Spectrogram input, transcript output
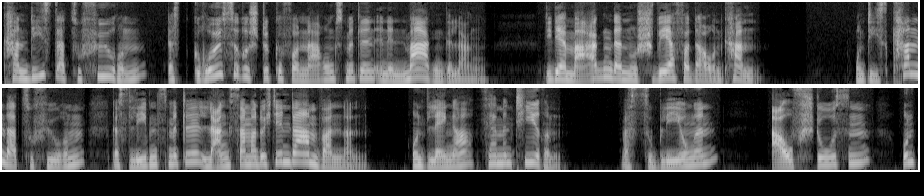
kann dies dazu führen, dass größere Stücke von Nahrungsmitteln in den Magen gelangen, die der Magen dann nur schwer verdauen kann. Und dies kann dazu führen, dass Lebensmittel langsamer durch den Darm wandern und länger fermentieren, was zu Blähungen, Aufstoßen und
